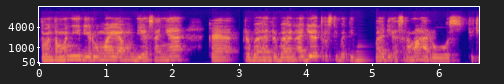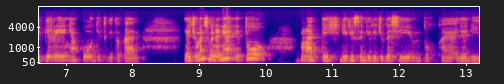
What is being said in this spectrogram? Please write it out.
teman-teman nih di rumah yang biasanya kayak rebahan-rebahan aja terus tiba-tiba di asrama harus cuci piring, nyapu gitu-gitu kan. Ya cuman sebenarnya itu melatih diri sendiri juga sih untuk kayak jadi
